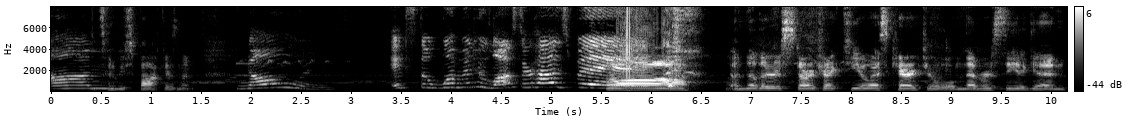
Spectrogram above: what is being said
Um. It's gonna be Spock, isn't it? No. It's the woman who lost her husband. Aw, another Star Trek TOS character we'll never see again.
